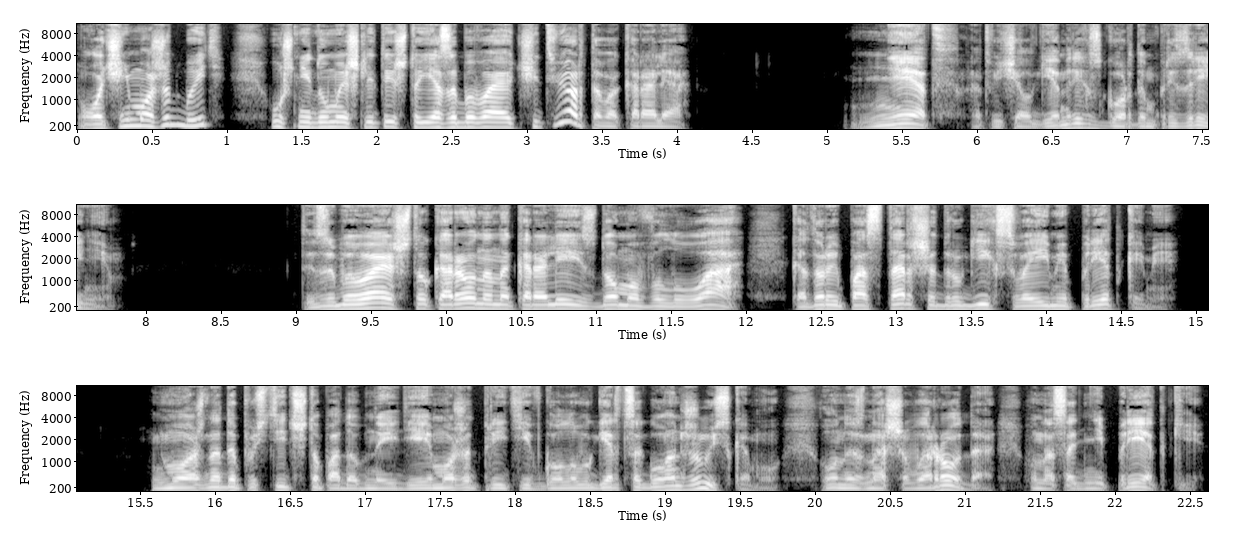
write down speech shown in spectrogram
Очень может быть. Уж не думаешь ли ты, что я забываю четвертого короля? Нет, отвечал Генрих с гордым презрением. Ты забываешь, что корона на короле из дома Валуа, который постарше других своими предками. Можно допустить, что подобная идея может прийти в голову герцогу Анжуйскому. Он из нашего рода, у нас одни предки.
